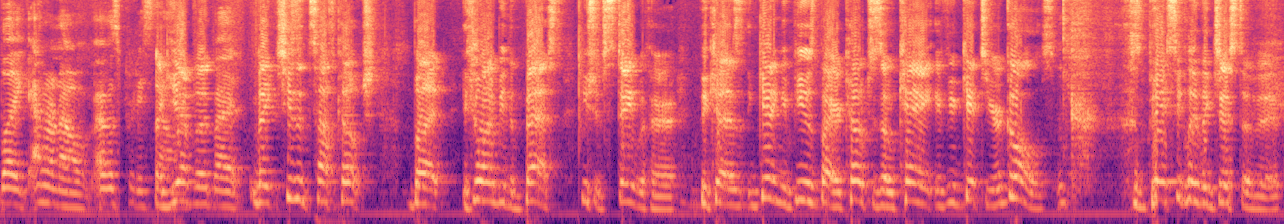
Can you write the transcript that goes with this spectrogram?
like I don't know, I was pretty stoned, Like, yeah, but, but like, she's a tough coach. But if you want to be the best, you should stay with her because getting abused by your coach is okay if you get to your goals. It's basically the gist of it.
